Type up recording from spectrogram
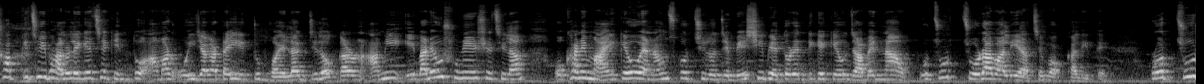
সব কিছুই ভালো লেগেছে, কিন্তু আমার ওই জায়গাটাই একটু ভয় লাগছিল। কারণ আমি এবারেও শুনে এসেছিলাম, ওখানে মাইকেও অ্যানাউন্স করছিল যে বেশি ভেতরের দিকে কেউ যাবেন না, প্রচুর চোরাবালি আছে বকখালিতে। প্রচুর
